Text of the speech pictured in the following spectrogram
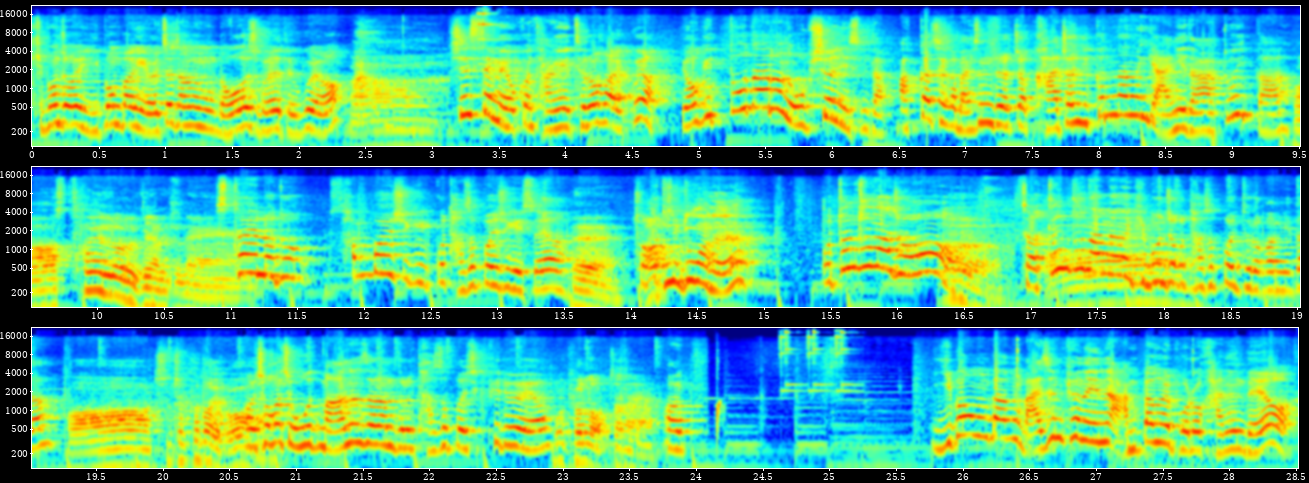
기본적으로 이번 방에 열자장 넣어줘야 되고요. 아 시스템 에어컨 당연히 들어가 있고요. 여기 또 다른 옵션이 있습니다. 아까 제가 말씀드렸죠. 가전이 끝나는 게 아니다. 또 있다. 아, 스타일러를 그냥 주네 스타일러도 3번씩이 있고 5번씩이 있어요. 네. 저 아 같은- 뚱뚱하네 어, 뚱뚱하죠? 네. 자, 뚱뚱하면 기본적으로 5번 들어갑니다. 와 진짜 크다 이거 어, 저같이 옷 많은 사람들은 5번씩 필요해요. 뭐 별로 없잖아요 어, 이번 방 맞은편에 있는 안방을 보러 가는데요.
